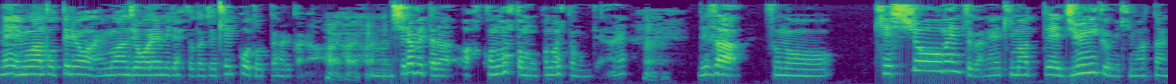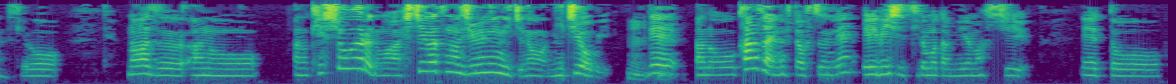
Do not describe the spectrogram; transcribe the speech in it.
ね、M1 取ってるような M1 常連みたいな人たちは結構取ってあるから、はいはいはい。うん調べたら、あ、この人もこの人もみたいなね。はいでさ、その、決勝メンツがね、決まって12組決まったんですけど、まず、あの、あの、決勝があるのは7月の12日の日曜日。うんうんで、あの、関西の人は普通にね、ABC つきでまた見れますし、えっと、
